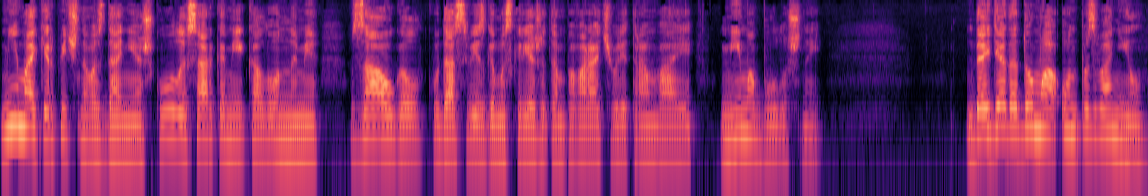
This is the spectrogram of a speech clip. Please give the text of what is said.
мимо кирпичного здания школы с арками и колоннами, за угол, куда с визгом и скрежетом поворачивали трамваи, мимо булочной. Дойдя до дома, он позвонил.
